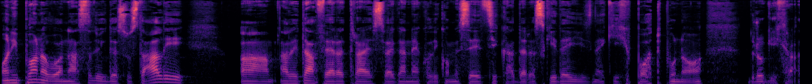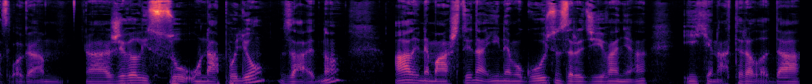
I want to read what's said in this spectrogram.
oni ponovo nastavljaju gde su stali, a, ali ta afera traje svega nekoliko meseci kada raskida iz nekih potpuno drugih razloga. A, živeli su u Napolju zajedno, ali nemaština i nemogućnost zarađivanja ih je naterala da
